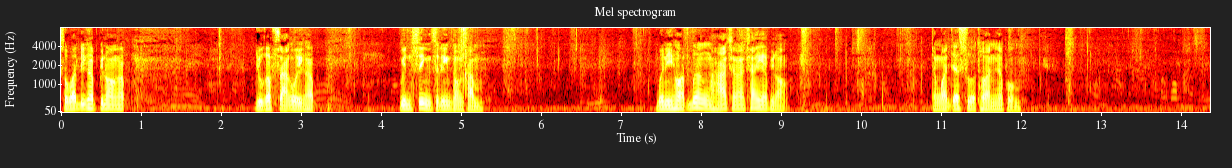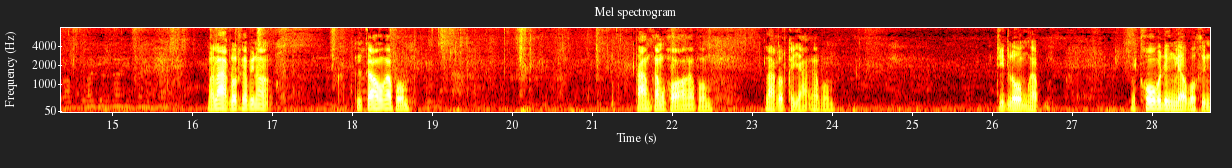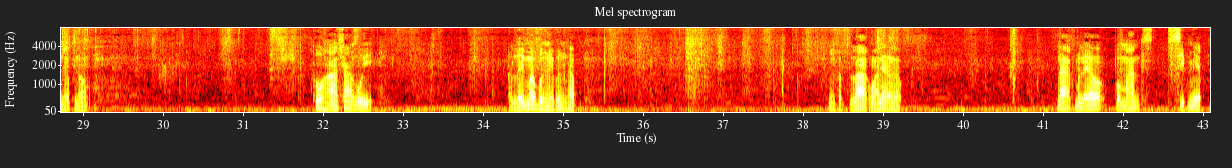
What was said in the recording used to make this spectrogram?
สวัสดีครับพี่น้องครับ อยู่กับสางอุ๋ยครับ วินซิ่งสลิงทองคำเมื่อนี้ฮอดเมืองมหาชนะชัยครับพี่น้อง จังหวัดยะโสธรครับผม มาลากรถครับพี่น้อง คือเก้าครับผม ตามคำขอครับผม ลากรถขยะครับผม ติดลมครับ ไมคโครมาดึงแล้วบ่ขึ้นครับพี่น้องโทรหาสร้างอุ้ยก็เลยมาเบิ่งให้เพิ่นครับ นี่ครับลากมาแล้วครับ ลากมาแล้วประมาณสิบเมตร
